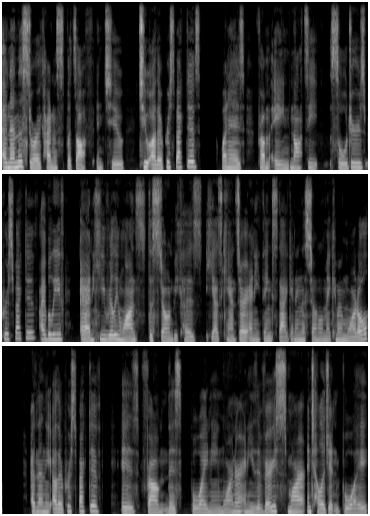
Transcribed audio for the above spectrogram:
and then the story kind of splits off into two other perspectives one is from a nazi soldier's perspective i believe and he really wants the stone because he has cancer and he thinks that getting the stone will make him immortal and then the other perspective is from this boy named Werner, and he's a very smart, intelligent boy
